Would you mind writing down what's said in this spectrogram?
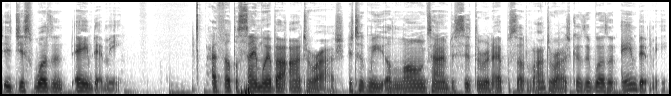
it just wasn't aimed at me. I felt the same way about Entourage. It took me a long time to sit through an episode of Entourage because it wasn't aimed at me.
